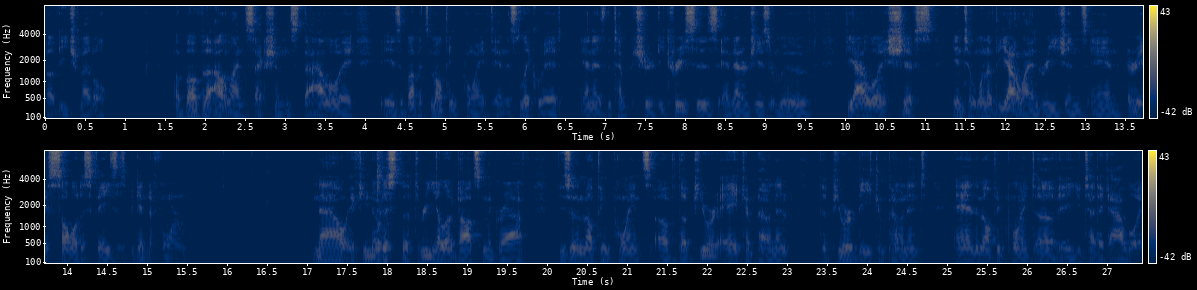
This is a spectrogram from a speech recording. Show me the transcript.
of each metal. Above the outlined sections, the alloy is above its melting point and is liquid, and as the temperature decreases and energy is removed, the alloy shifts into one of the outlined regions and various solidus phases begin to form. Now, if you notice the three yellow dots on the graph, these are the melting points of the pure A component, the pure B component, and the melting point of a eutectic alloy.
